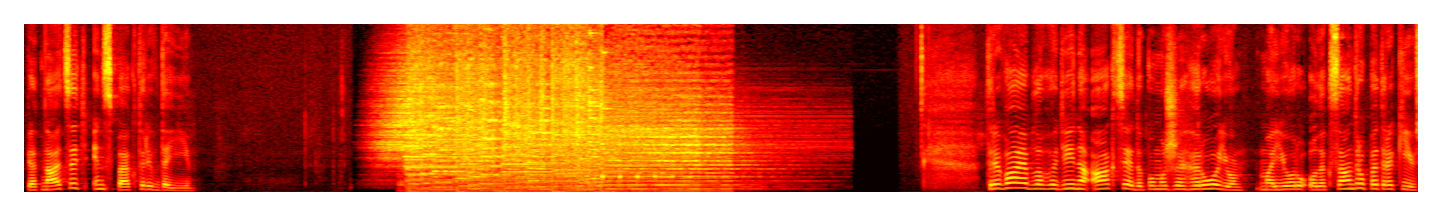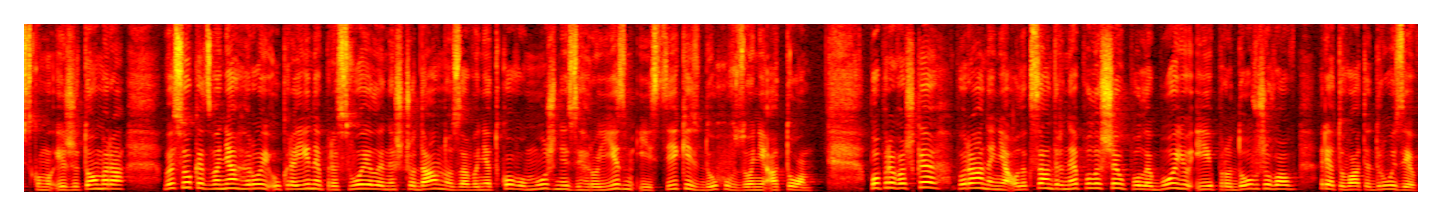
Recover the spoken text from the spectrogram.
15 інспекторів ДАІ. Триває благодійна акція Допоможи герою майору Олександру Петраківському із Житомира. Високе звання Герой України присвоїли нещодавно за виняткову мужність, героїзм і стійкість духу в зоні АТО. Попри важке поранення, Олександр не полишив поле бою і продовжував рятувати друзів.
